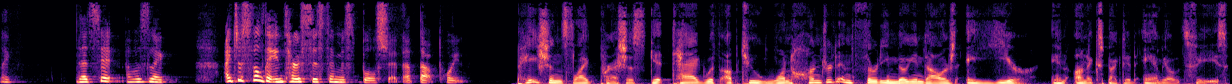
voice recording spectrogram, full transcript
Like, that's it. I was like, I just felt the entire system is bullshit at that point. Patients like Precious get tagged with up to $130 million a year in unexpected ambulance fees.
